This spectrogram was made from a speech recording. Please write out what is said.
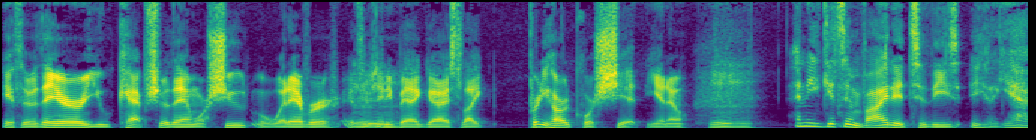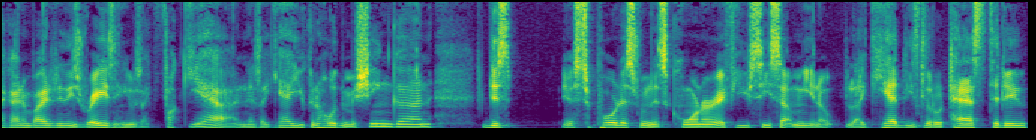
If they're there, you capture them or shoot or whatever. If there's any mm-hmm. bad guys, like pretty hardcore shit, you know. And he gets invited to these. He's like, "Yeah, I got invited to these raids," and he was like, "Fuck yeah!" And he's like, "Yeah, you can hold the machine gun. Just you know, support us from this corner. If you see something, you know, like he had these little tasks to do."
